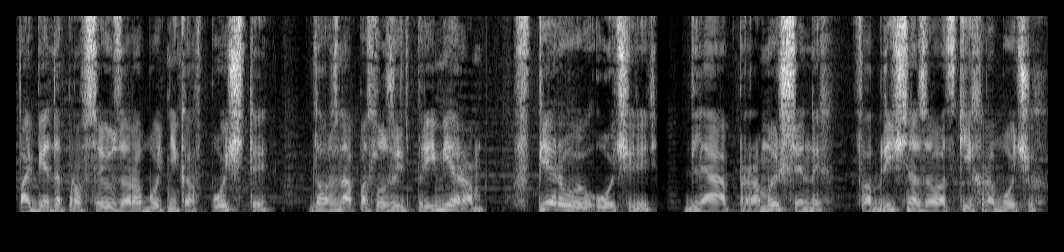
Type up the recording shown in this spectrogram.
победа профсоюза работников почты должна послужить примером в первую очередь для промышленных фабрично-заводских рабочих.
